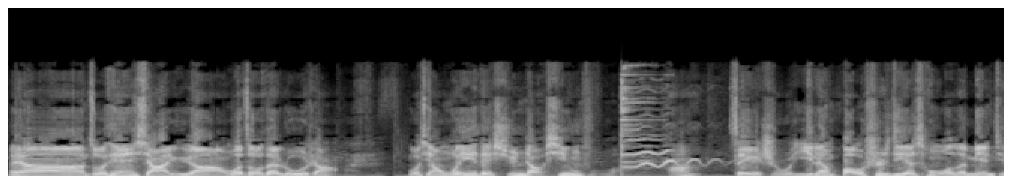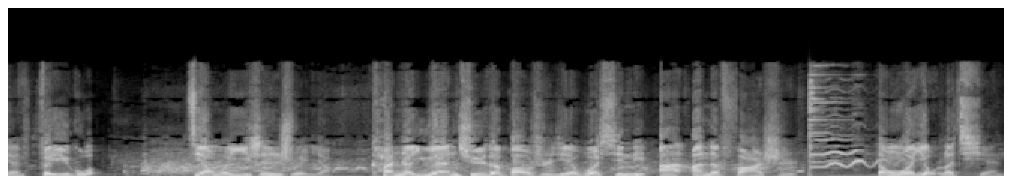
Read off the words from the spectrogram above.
哎呀，昨天下雨啊，我走在路上。我想我也得寻找幸福啊！啊，这个时候一辆保时捷从我的面前飞过，溅我一身水呀！看着远去的保时捷，我心里暗暗的发誓：等我有了钱，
